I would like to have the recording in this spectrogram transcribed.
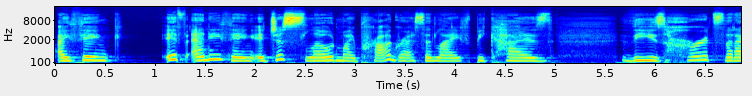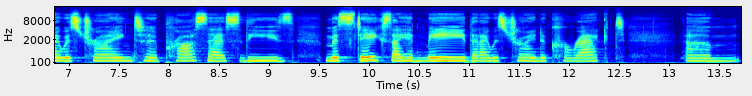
I think, if anything, it just slowed my progress in life because these hurts that I was trying to process, these mistakes I had made that I was trying to correct, um,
